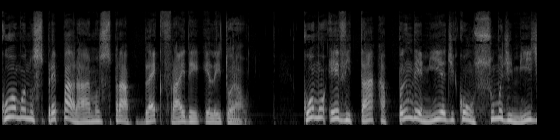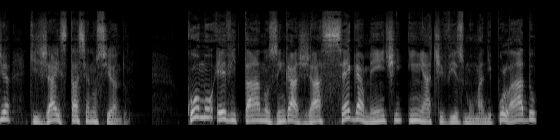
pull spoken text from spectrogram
como nos prepararmos para Black Friday eleitoral? Como evitar a pandemia de consumo de mídia que já está se anunciando? Como evitar nos engajar cegamente em ativismo manipulado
